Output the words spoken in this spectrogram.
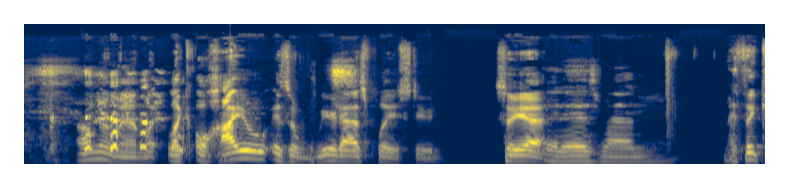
I don't know, man. Like, like Ohio is a weird ass place, dude. So yeah, It is, man. I think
